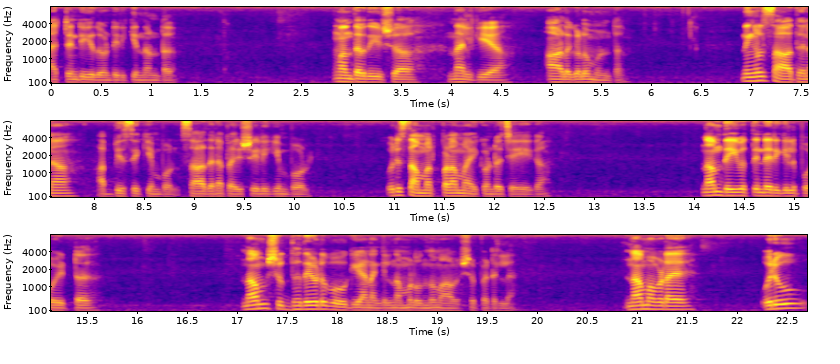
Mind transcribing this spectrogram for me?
attend ചെയ്തുകൊണ്ടിരിക്കുന്നുണ്ട്. മന്ത്രദീക്ഷ നൽകിയ ആളുകളുമുണ്ട്. നിങ്ങൾ സാധന അഭ്യസിക്കുമ്പോൾ സാധന പരിശീലിക്കുമ്പോൾ ഒരു സമർപ്പണമായിക്കൊണ്ട് ചെയ്യുക. നാം ദൈവത്തിന്റെ അരികിൽ പോയിട്ട് നാം ശുദ്ധതയോട് പോവുകയാണെങ്കിൽ നമ്മളൊന്നും ആവശ്യപ്പെടില്ല. നാം അവിടെ ഒരു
